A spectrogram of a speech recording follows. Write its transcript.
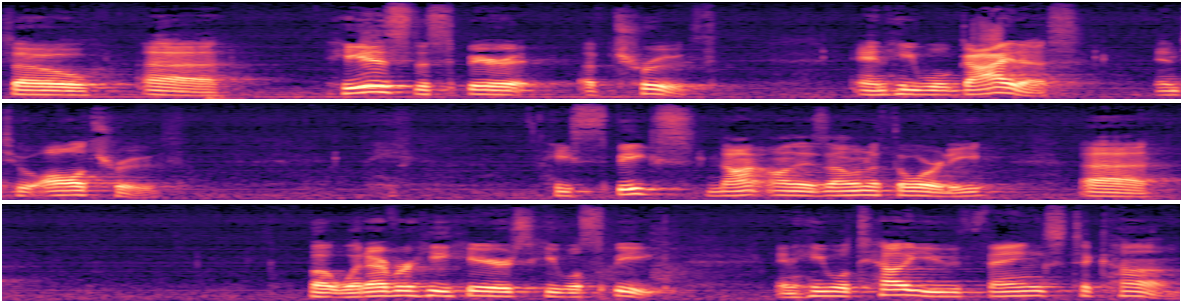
So uh, He is the Spirit of truth, and He will guide us into all truth. He speaks not on His own authority, uh, but whatever He hears, He will speak, and He will tell you things to come.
